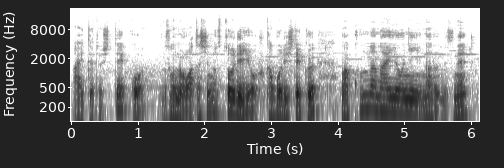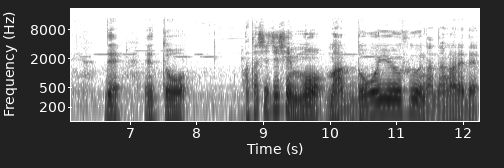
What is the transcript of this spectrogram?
相手としてこうその私のストーリーを深掘りしていく、まあ、こんな内容になるんですね。でえっと私自身もまあどういう風な流れで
